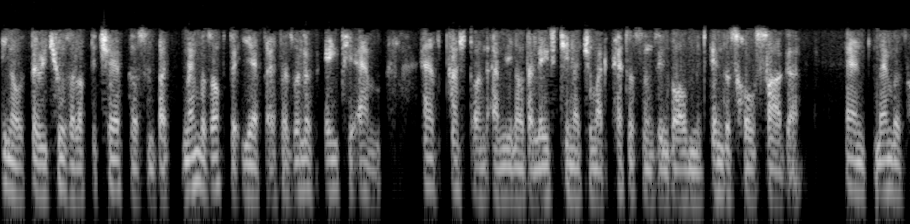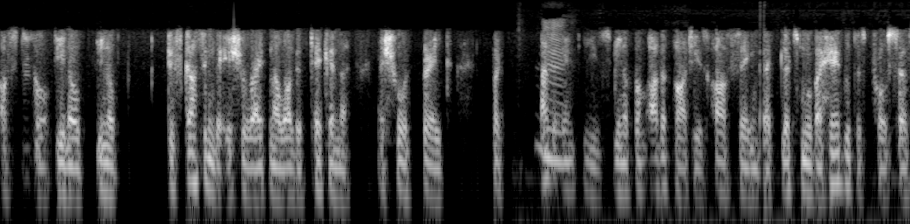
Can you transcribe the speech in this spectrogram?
you know the recusal of the chairperson, but members of the EFF as well as ATM have touched on, um, you know, the late Tina Joemat-Pettersson's involvement in this whole saga, and members are still, you know, you know, discussing the issue right now while they've taken a, a short break. But mm. other MPs, you know, from other parties are saying that let's move ahead with this process.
